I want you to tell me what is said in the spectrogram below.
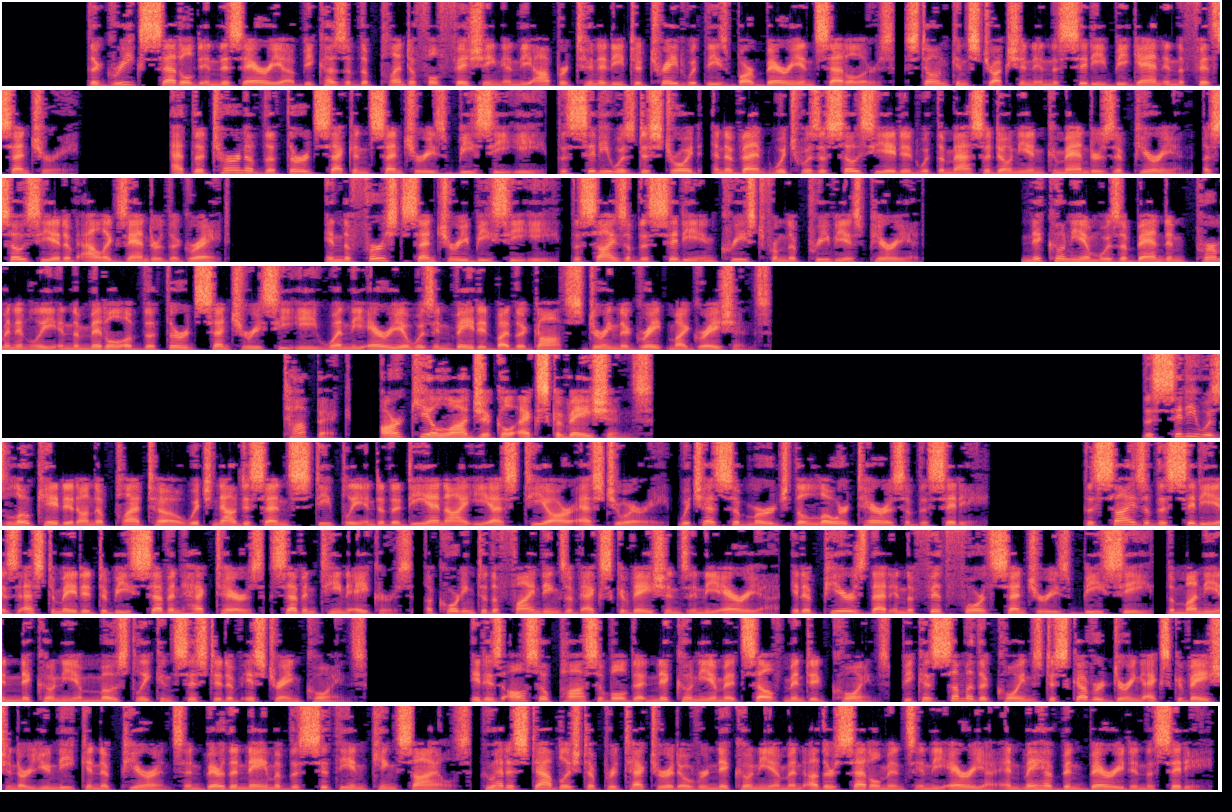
The Greeks settled in this area because of the plentiful fishing and the opportunity to trade with these barbarian settlers. Stone construction in the city began in the 5th century. At the turn of the 3rd–2nd centuries BCE, the city was destroyed, an event which was associated with the Macedonian commander Zopyrion, associate of Alexander the Great. In the 1st century BCE, the size of the city increased from the previous period. Niconium was abandoned permanently in the middle of the 3rd century CE when the area was invaded by the Goths during the Great Migrations. Archaeological excavations The city was located on a plateau which now descends steeply into the Dniestr estuary, which has submerged the lower terrace of the city. The size of the city is estimated to be 7 hectares 17 acres. .According to the findings of excavations in the area, it appears that in the 5th–4th centuries BC, the money in Niconium mostly consisted of Istraean coins. It is also possible that Niconium itself minted coins, because some of the coins discovered during excavation are unique in appearance and bear the name of the Scythian king Skyles, who had established a protectorate over Niconium and other settlements in the area and may have been buried in the city.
